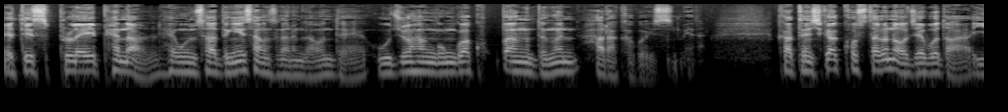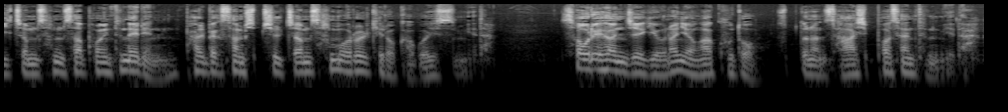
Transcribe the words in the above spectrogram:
디스플레이 패널, 해운사 등이 상승하는 가운데 우주항공과 국방 등은 하락하고 있습니다. 같은 시각 코스닥은 어제보다 2.34포인트 내린 837.35를 기록하고 있습니다. 서울의 현재 기온은 영하 9도, 습도는 40%입니다.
